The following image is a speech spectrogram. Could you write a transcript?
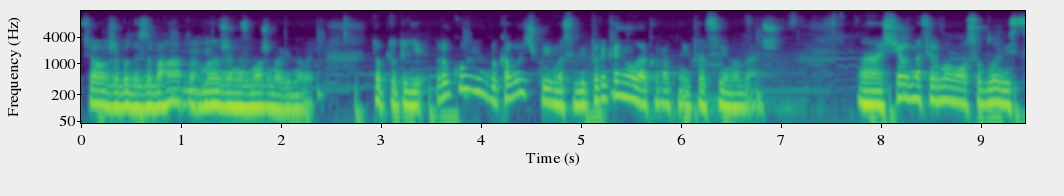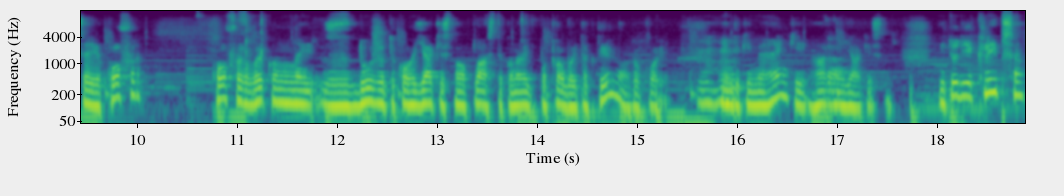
цього вже буде забагато, Мгм. ми вже не зможемо відновити. Тобто тоді рукою, рукавичкою ми собі перекинули акуратно і працюємо далі. А, Ще одна фірмова особливість це є кофер. Кофер виконаний з дуже такого якісного пластику. Навіть попробуй тактильно рукою. Мгм. Він такий м'ягенький, гарний, Так. якісний. І тут є кліпса.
